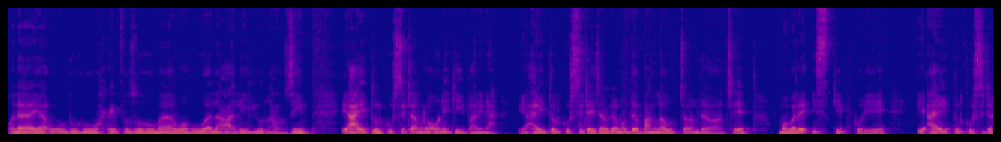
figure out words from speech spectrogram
ولا يؤوده حفظهما وهو العلي العظيم এই আয়তুল কুরসিটা আমরা অনেকেই পারি না এই আয়তুল কুরসিটা এই জায়গার মধ্যে বাংলা উচ্চারণ দেওয়া আছে মোবাইলে স্কিপ করে এই আয়াতুল কুরসিটা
